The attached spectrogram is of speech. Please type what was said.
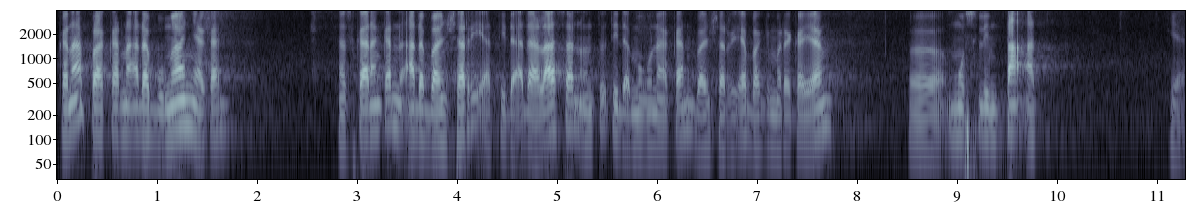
Kenapa? Karena ada bunganya kan. Nah sekarang kan ada bank syariah, tidak ada alasan untuk tidak menggunakan bank syariah bagi mereka yang e, muslim taat. Ya.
